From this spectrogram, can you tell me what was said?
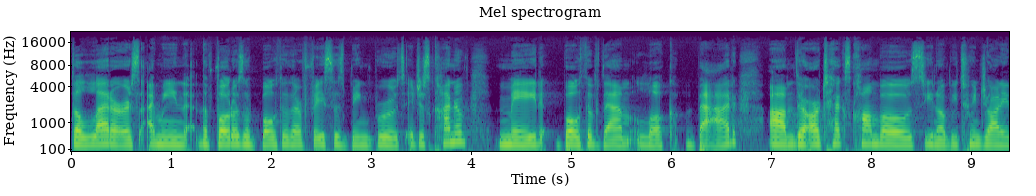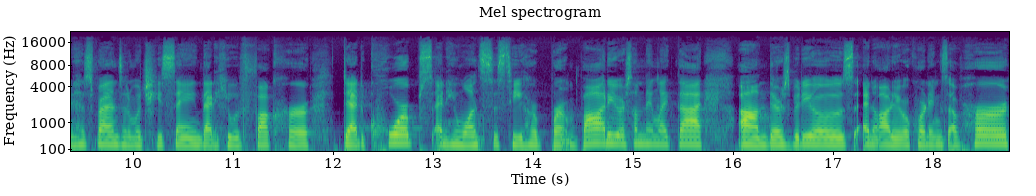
the letters, I mean, the photos of both of their faces being bruised, it just kind of made both of them look bad. Um, there are text combos, you know, between Johnny and his friends in which he's saying that he would fuck her dead corpse and he wants to see her burnt body or something like that. Um, there's videos and audio recordings of her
